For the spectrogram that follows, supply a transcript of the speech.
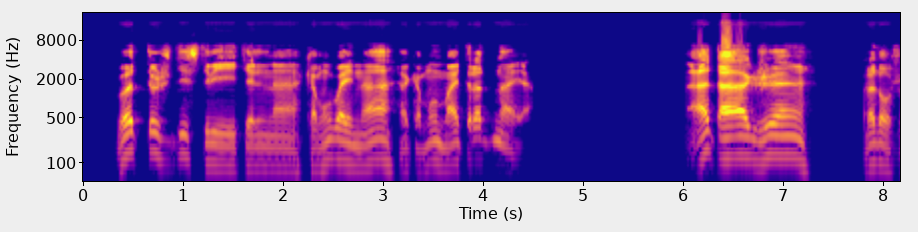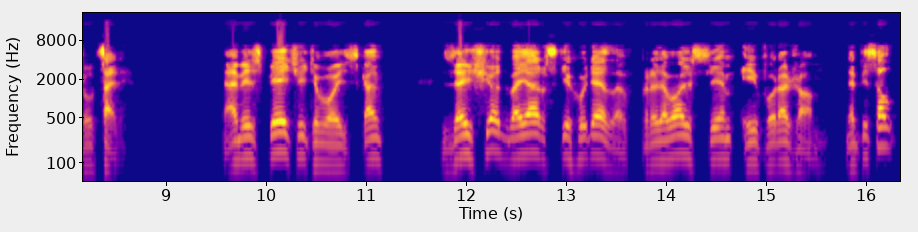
— «вот уж действительно, кому война, а кому мать родная». «А также», — продолжил царь, обеспечить войско за счет боярских уделов продовольствием и фуражом. Написал?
